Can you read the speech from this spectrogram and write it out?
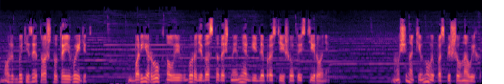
Может быть, из этого что-то и выйдет». Барьер рухнул, и в городе достаточно энергии для простейшего тестирования. Мужчина кивнул и поспешил на выход.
